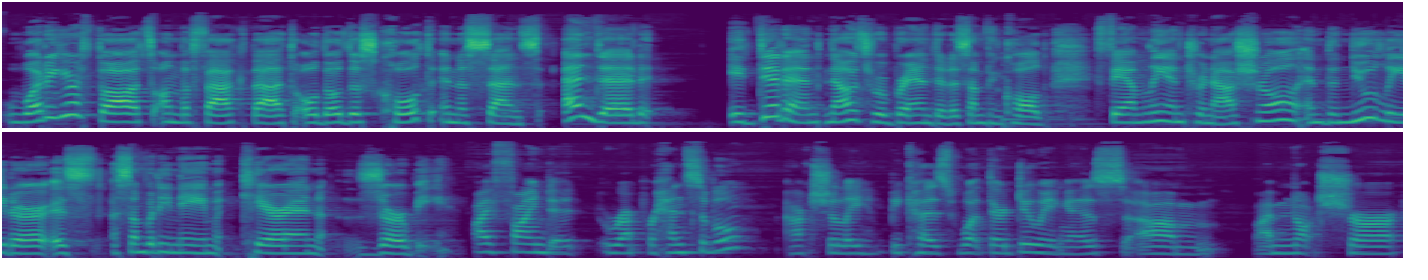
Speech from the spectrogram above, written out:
What are your thoughts on the fact that although this cult, in a sense, ended, it didn't. Now it's rebranded as something called Family International, and the new leader is somebody named Karen Zerby. I find it reprehensible, actually, because what they're doing is um, I'm not sure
